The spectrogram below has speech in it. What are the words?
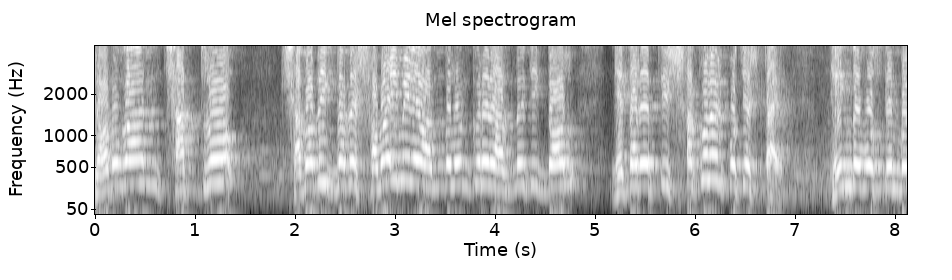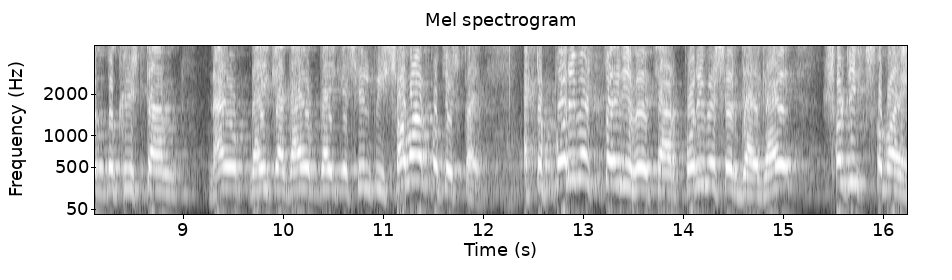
জনগণ, ছাত্র, স্বাভাবিকভাবে সবাই মিলে আন্দোলন করে রাজনৈতিক দল নেতা নেত্রী সকলের প্রচেষ্টায় হিন্দু, মুসলিম, বৌদ্ধ, খ্রিস্টান নায়ক নায়িকা গায়ক, গায়িকা, শিল্পী সবার প্রচেষ্টায় একটা পরিবেশ তৈরি হয়েছে আর পরিবেশের জায়গায় সঠিক সময়ে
